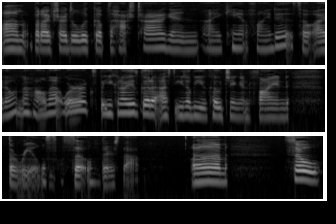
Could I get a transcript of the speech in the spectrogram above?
Um, but I've tried to look up the hashtag and I can't find it. So I don't know how that works. But you can always go to SEW coaching and find the reels. So there's that. Um, so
